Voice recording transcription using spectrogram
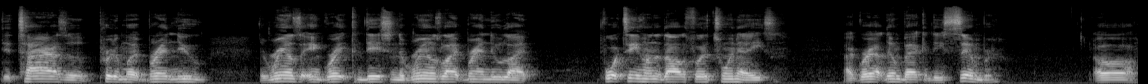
The tires are pretty much brand new. The rims are in great condition. The rims like brand new, like fourteen hundred dollars for the twenty eights. I grabbed them back in December. Uh,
